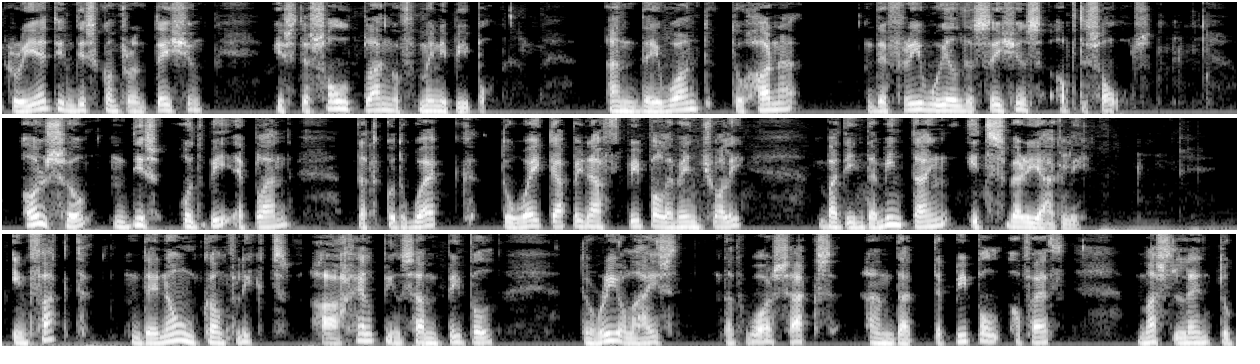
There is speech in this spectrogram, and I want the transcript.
creating this confrontation is the sole plan of many people, and they want to honor the free will decisions of the souls. Also, this would be a plan that could work to wake up enough people eventually, but in the meantime, it's very ugly. In fact, the known conflicts are helping some people to realize that war sucks and that the people of Earth must learn to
